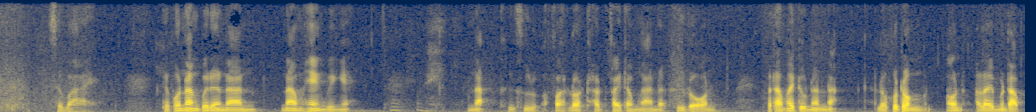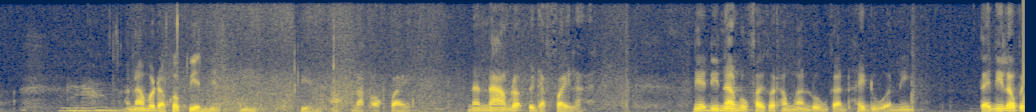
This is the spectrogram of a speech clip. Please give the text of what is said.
ำสบาย แต่พอนั่งไปนานๆน้ำแห้งเป็นไงหนักคือคือรถทัดไฟทำงานแล้วคือร้อน ก็ทำให้ตรงนั้นหนัก เราก็ต้องเอาอะไรมาดับน้ำมาดับก็เปลี่ยนเนี่ยเปลี่ยนเอาหลักออกไปนั่นน้ำแล้วไปดับไฟละเนี่ยดินน้ำลมไฟก็ทำงานร่วมกันให้ดูอันนี้ แต่นี่เราไป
